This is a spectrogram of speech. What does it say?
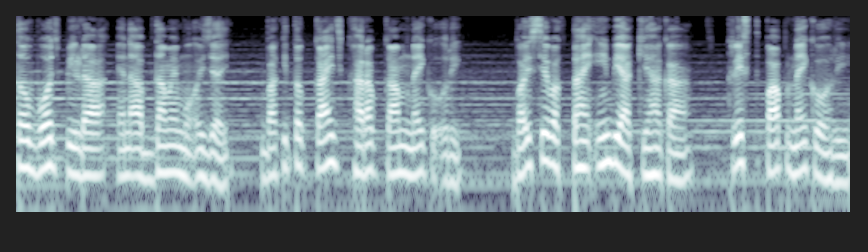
तो बोझ पीड़ा, एने आपदा में मोई जाए बाकी तो कई खराब काम नहीं को ओरी भविष्य वक्ता है ई भी आख्या का ख्रिस्त पाप नहीं को ओरी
